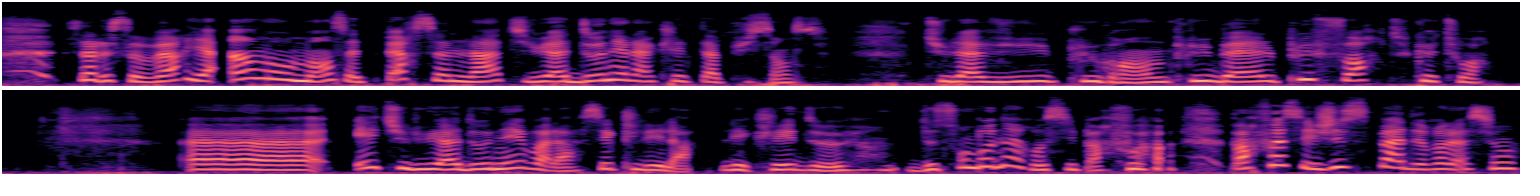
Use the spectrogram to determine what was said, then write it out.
Ça, le sauveur, il y a un moment, cette personne-là, tu lui as donné la clé de ta puissance. Tu l'as vue plus grande, plus belle, plus forte que toi. Euh, et tu lui as donné voilà ces clés là les clés de de son bonheur aussi parfois. Parfois c'est juste pas des relations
